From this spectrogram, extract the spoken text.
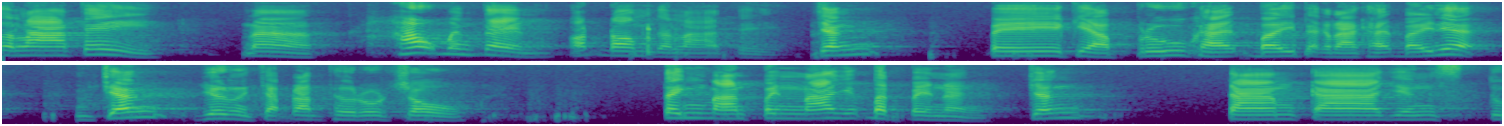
ដុល្លារទេណា ថោកមែនតើអត់ដំដុល្លារទេអញ្ចឹងពេលគេ approve ខែ3ពាក់កណ្ដាលខែ3នេះអញ្ចឹងយើងនឹងចាប់តាមធ្វើ road show ទិញបានពេញណាយើងបិទពេលហ្នឹងអញ្ចឹងតាមការយើងទូ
